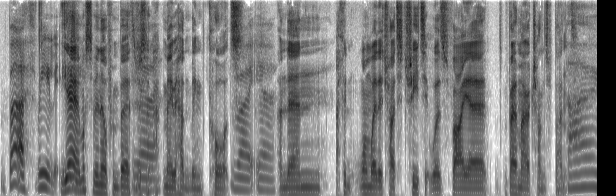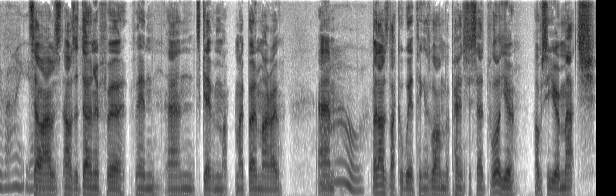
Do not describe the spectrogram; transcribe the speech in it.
birth, really. yeah, it must have been ill from birth. It Yeah. Just maybe hadn't been caught. Right. Yeah. And then I think one way they tried to treat it was via bone marrow transplant. Oh right. Yeah. So I was I was a donor for, for him and gave him my, my bone marrow. Um, wow. But that was like a weird thing as well. My parents just said, "Well, you're obviously you're a match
